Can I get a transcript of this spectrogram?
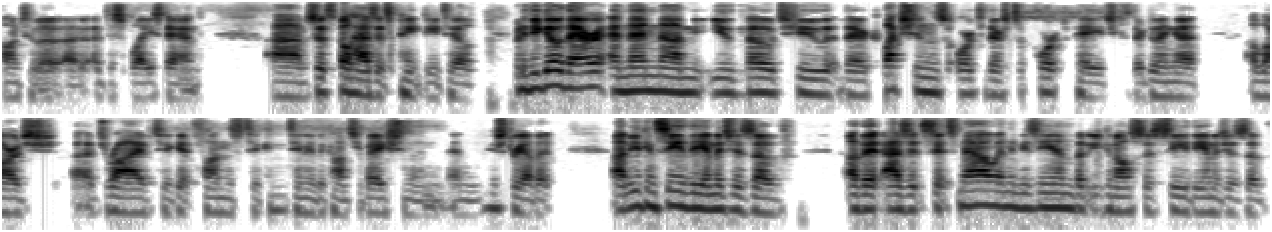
onto a, a display stand. Um, so it still has its paint detail. But if you go there and then um, you go to their collections or to their support page, because they're doing a, a large uh, drive to get funds to continue the conservation and, and history of it, um, you can see the images of of it as it sits now in the museum, but you can also see the images of,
